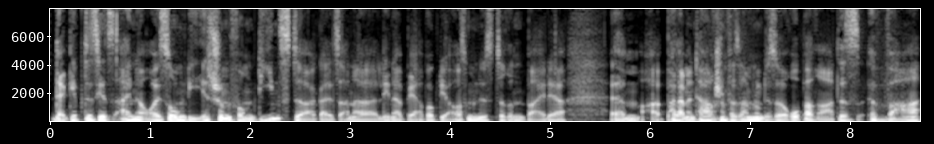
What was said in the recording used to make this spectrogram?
da gibt es jetzt eine Äußerung, die ist schon vom Dienstag, als Annalena Baerbock, die Außenministerin, bei der ähm, Parlamentarischen Versammlung des Europarates war,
